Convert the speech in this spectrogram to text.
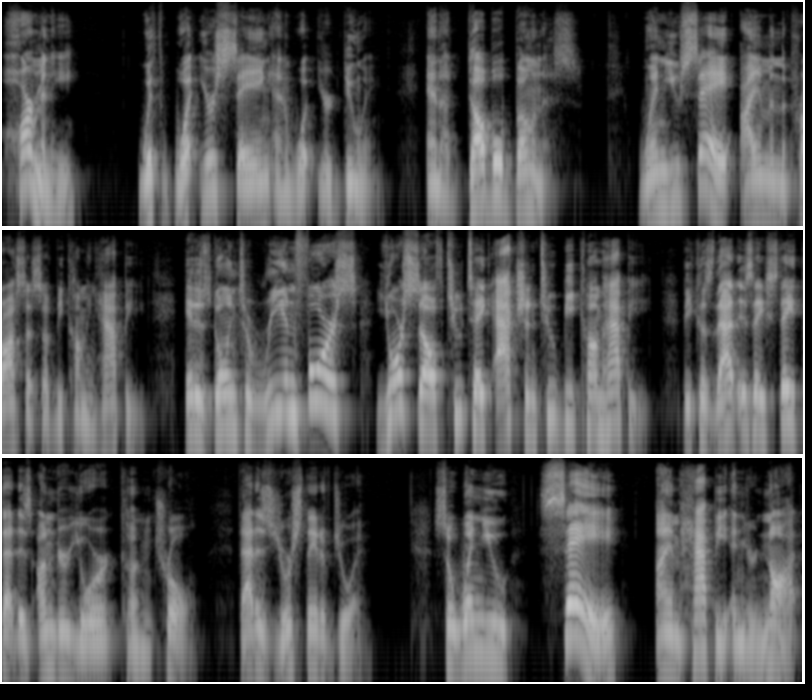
harmony with what you're saying and what you're doing. And a double bonus when you say, I am in the process of becoming happy, it is going to reinforce yourself to take action to become happy because that is a state that is under your control. That is your state of joy. So when you say, I am happy, and you're not,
